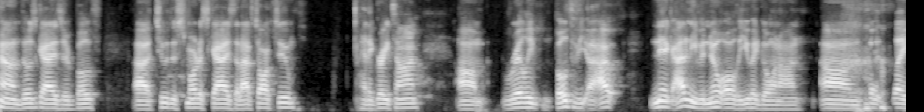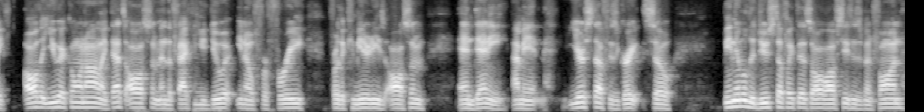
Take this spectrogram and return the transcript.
Um, Those guys are both uh, two of the smartest guys that I've talked to. Had a great time. Um, really, both of you. I, Nick, I didn't even know all that you had going on. Um, but like all that you got going on, like that's awesome. And the fact that you do it, you know, for free for the community is awesome. And Denny, I mean, your stuff is great. So being able to do stuff like this all off season has been fun.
